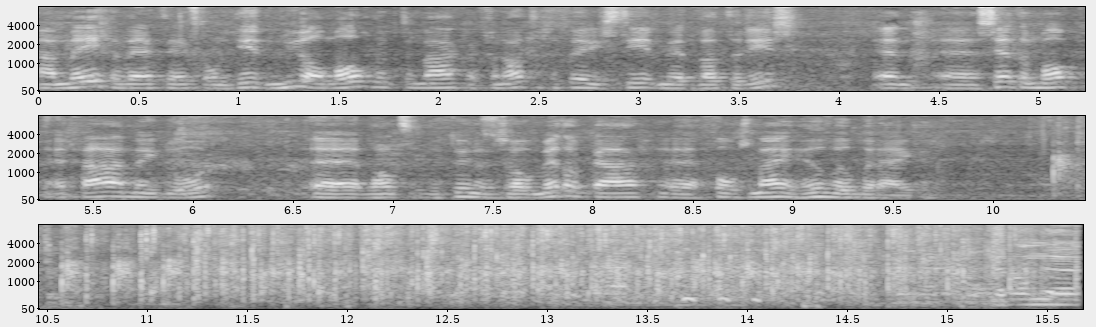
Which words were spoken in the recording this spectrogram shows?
aan meegewerkt heeft om dit nu al mogelijk te maken, van harte gefeliciteerd met wat er is. En zet hem op en ga ermee door. want we kunnen zo met elkaar volgens mij heel veel bereiken. Dan, uh,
